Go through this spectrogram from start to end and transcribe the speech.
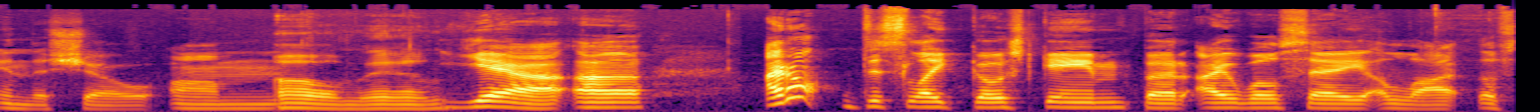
in this show. Um, Oh man. yeah. Uh, I don't dislike Ghost Game, but I will say a lot of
